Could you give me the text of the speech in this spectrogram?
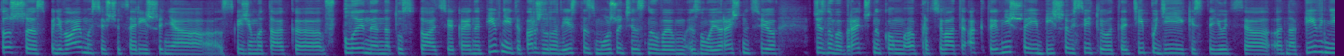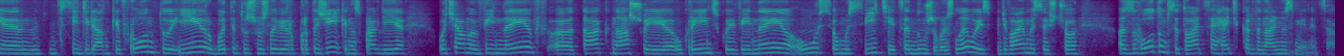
Тож е, сподіваємося, що це рішення, скажімо так, вплине на ту ситуацію, яка є на півдні, і тепер журналісти зможуть з новим з новою речницею чи з новим речником працювати активніше і більше висвітлювати ті події, які стаються на півдні, всі ділянки фронту, і робити дуже важливі репортажі, які насправді є очами війни, в, е, так нашої української війни у всьому світі. Це дуже важливо, і сподіваємося, що згодом ситуація геть кардинально зміниться.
